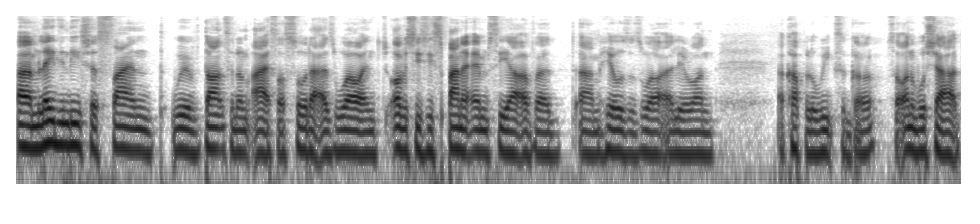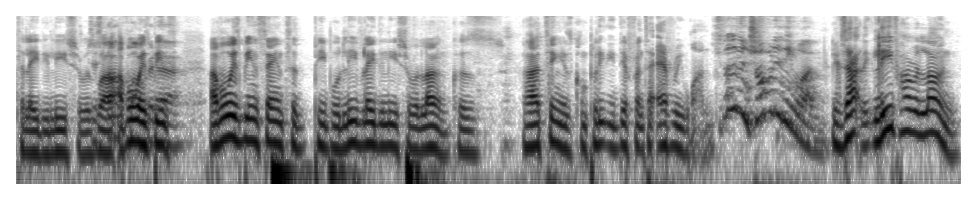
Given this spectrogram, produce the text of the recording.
Um, Lady Leshurr signed with Dancing on Ice. I saw that as well, and obviously she span at MC out of her um, heels as well earlier on, a couple of weeks ago. So honourable shout out to Lady Leshurr as Just well. I've always been, her. I've always been saying to people, leave Lady Leshurr alone because her thing is completely different to everyone. She's not even troubling anyone. Exactly, leave her alone.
